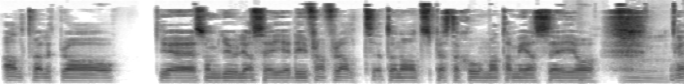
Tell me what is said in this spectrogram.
allt väldigt bra. Och som Julia säger, det är framförallt ett Donalds prestation man tar med sig. Och, eh,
